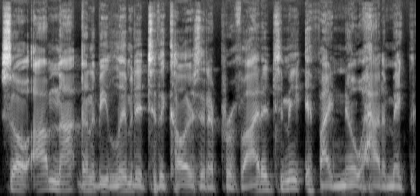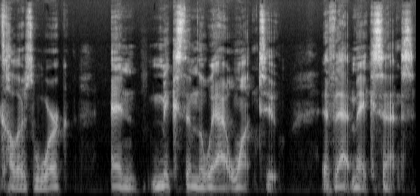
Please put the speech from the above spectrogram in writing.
So I'm not going to be limited to the colors that are provided to me if I know how to make the colors work and mix them the way I want to, if that makes sense.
